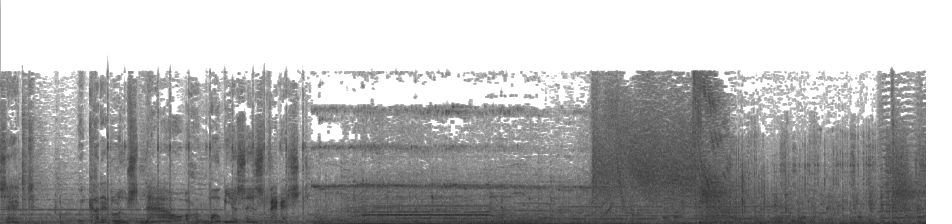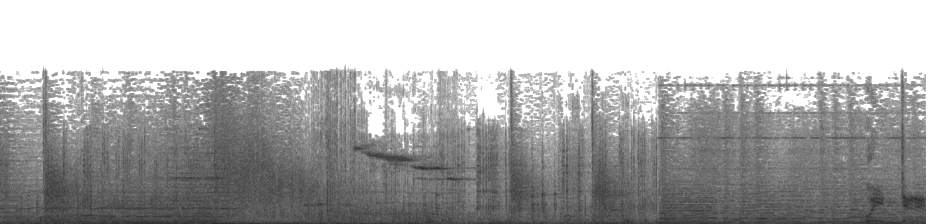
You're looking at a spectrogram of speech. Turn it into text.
Is it. We cut it loose now, or Mobius is finished. We did it,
